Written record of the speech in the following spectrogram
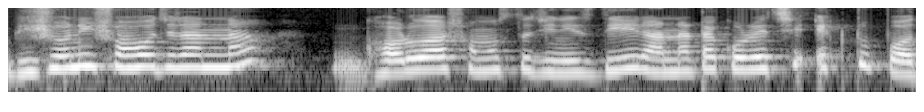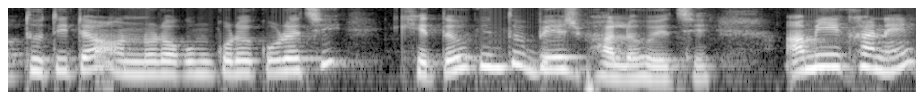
ভীষণই সহজ রান্না। ঘরোয়া সমস্ত জিনিস দিয়েই রান্নাটা করেছি। একটু পদ্ধতিটা অন্যরকম করে করেছি। খেতেও কিন্তু বেশ ভালো হয়েছে। আমি এখানে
